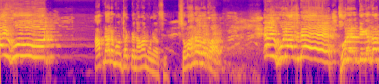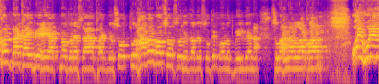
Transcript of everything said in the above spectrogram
এই হুট! আপনার মন থাকবে না আমার মনে আছে। সোভান এই হুর আসবে! হুরের দিকে যখন তাকাইবে এক নজরে ছায়া থাকবে সত্তর হাজার বছর চলে যাবে চোখের বলক ফিরবে না। সুবাহান আল্লাহ ওই হুরের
